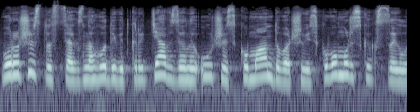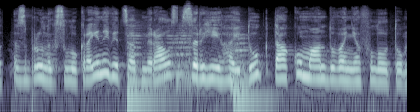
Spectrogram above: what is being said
В урочистостях з нагоди відкриття взяли участь командувач військово-морських сил збройних сил України віце-адмірал Сергій Гайдук та командування флоту,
